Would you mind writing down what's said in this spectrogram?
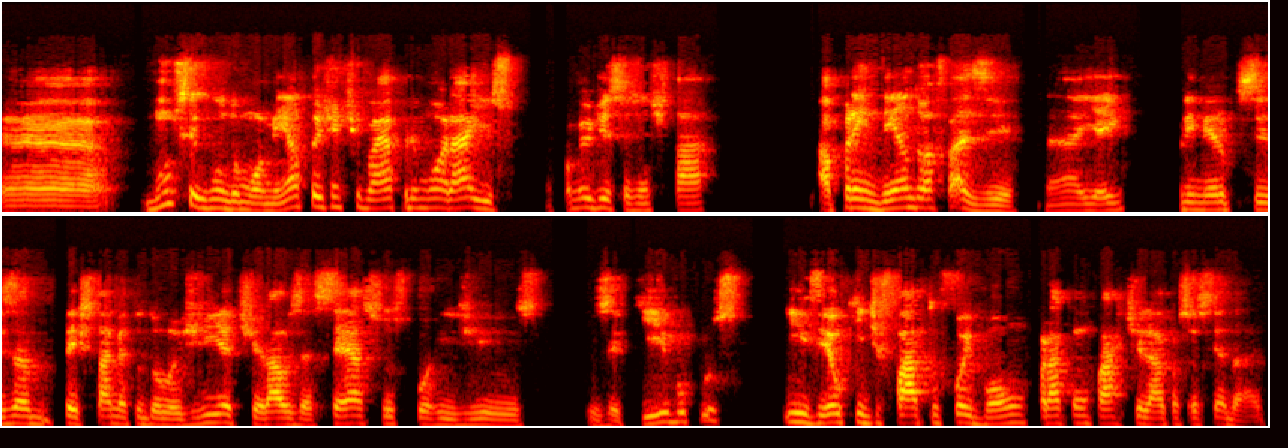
É, num segundo momento, a gente vai aprimorar isso. Como eu disse, a gente está aprendendo a fazer. Né, e aí, primeiro precisa testar a metodologia, tirar os excessos, corrigir os, os equívocos e ver o que de fato foi bom para compartilhar com a sociedade.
